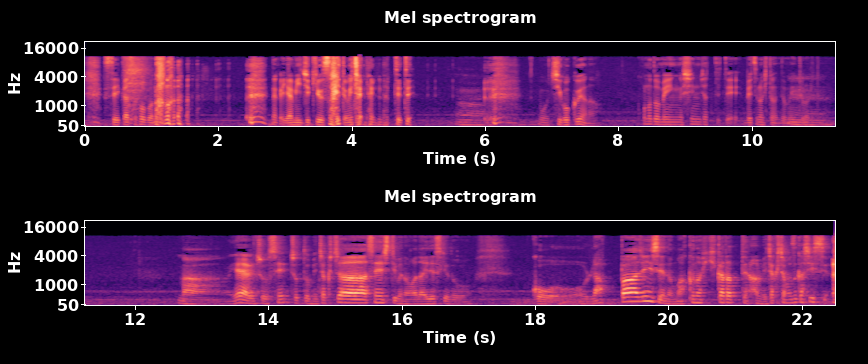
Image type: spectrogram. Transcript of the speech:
生活保護の なんか闇受給サイトみたいなのになってて。うんもう地獄やな。このドメインが死んじゃってて別の人のドメイン取られてるうん。まあややちょせちょっとめちゃくちゃセンシティブな話題ですけどこうラッパー人生の幕の引き方ってのはめちゃくちゃ難しいっすよね。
